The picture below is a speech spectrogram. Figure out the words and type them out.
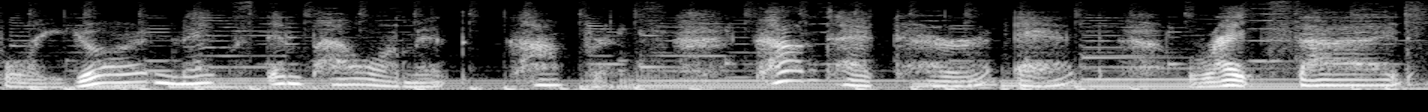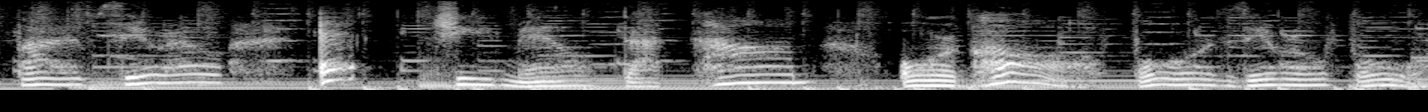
for your next empowerment conference, contact her at rightside50 at gmail.com or call 404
